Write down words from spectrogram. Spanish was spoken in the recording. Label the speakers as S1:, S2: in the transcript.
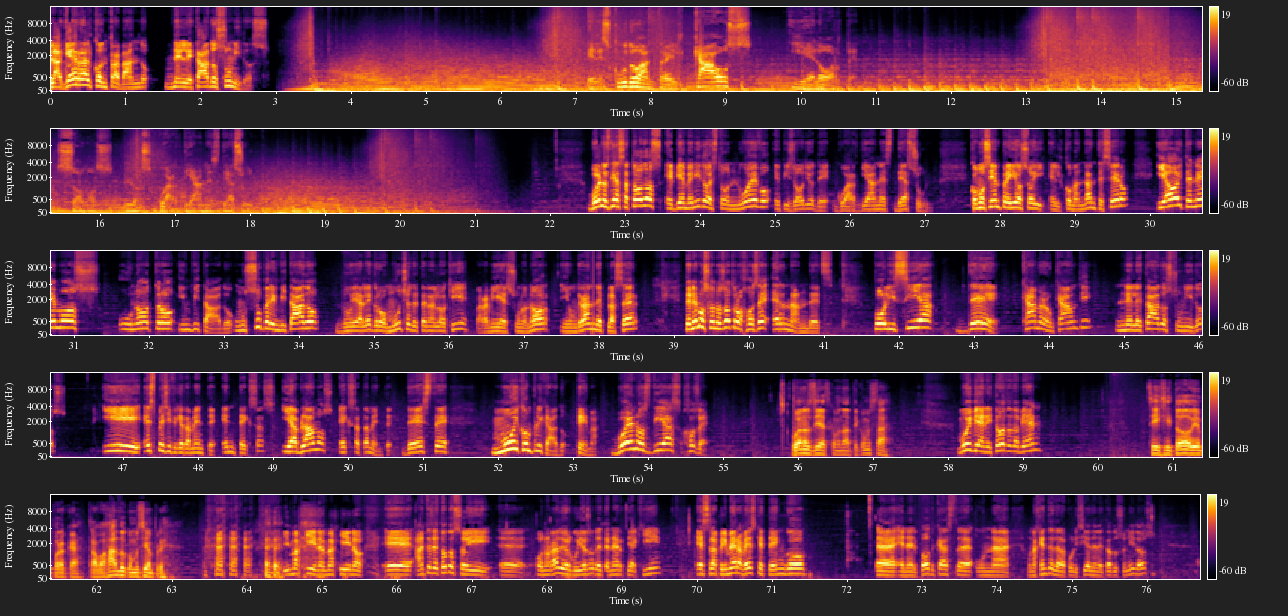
S1: La guerra al contrabando negli Estados Unidos. El escudo entre el caos y el orden. Somos los guardianes de azul. Buenos días a todos y bienvenido a este nuevo episodio de Guardianes de Azul. Como siempre, yo soy el comandante Cero y hoy tenemos un otro invitado, un super invitado. Me alegro mucho de tenerlo aquí. Para mí es un honor y un grande placer. Tenemos con nosotros José Hernández, policía de Cameron County, en el Estados Unidos y específicamente en Texas. Y hablamos exactamente de este muy complicado tema. Buenos días, José.
S2: Buenos días, comandante. ¿Cómo está?
S1: Muy bien, ¿y todo, todo bien?
S2: Sí, sí, todo bien por acá, trabajando como siempre.
S1: imagino, imagino. Eh, antes de todo, soy eh, honorado y orgulloso de tenerte aquí. Es la primera vez que tengo eh, en el podcast una, un agente de la policía de Estados Unidos.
